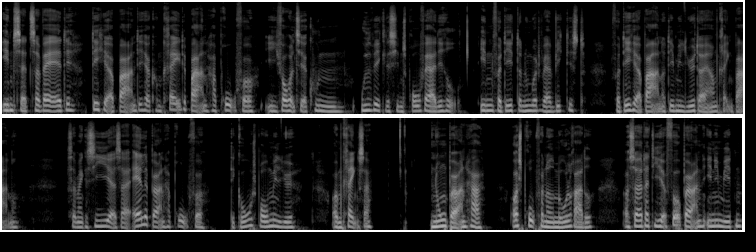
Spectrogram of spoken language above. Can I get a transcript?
indsatser. Hvad er det, det her barn, det her konkrete barn har brug for i forhold til at kunne udvikle sin sprogfærdighed inden for det, der nu måtte være vigtigst for det her barn og det miljø, der er omkring barnet. Så man kan sige, at altså, alle børn har brug for det gode sprogmiljø omkring sig. Nogle børn har også brug for noget målrettet, og så er der de her få børn inde i midten,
